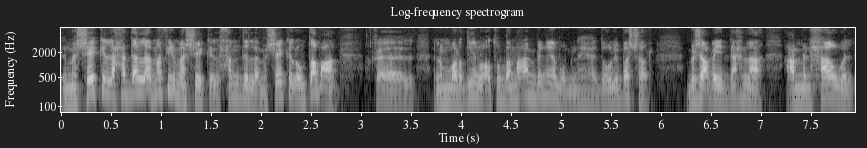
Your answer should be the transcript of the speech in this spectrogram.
المشاكل لحد هلأ ما في مشاكل الحمد لله. مشاكل طبعا الممرضين والأطباء ما عم بيناموا من هدول بشر. برجع بعيد نحن عم نحاول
